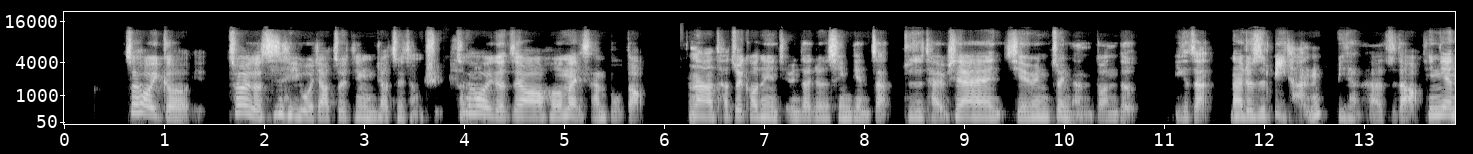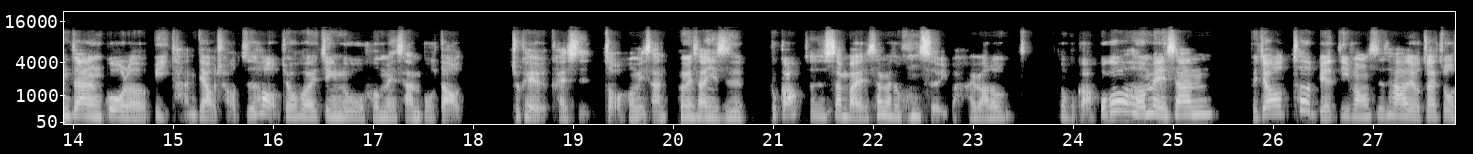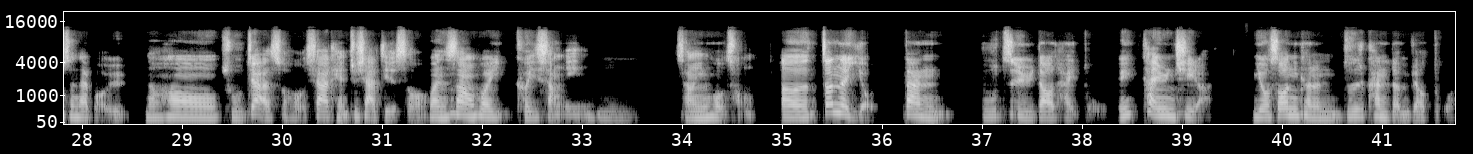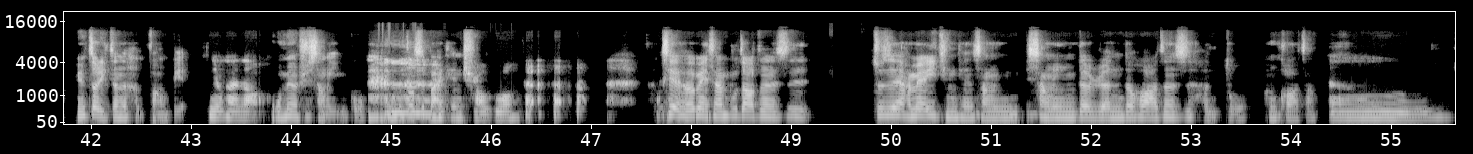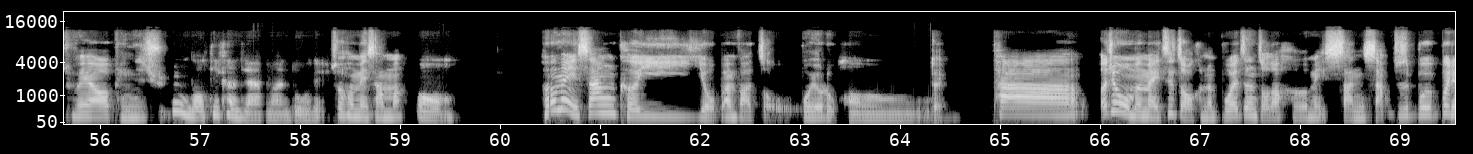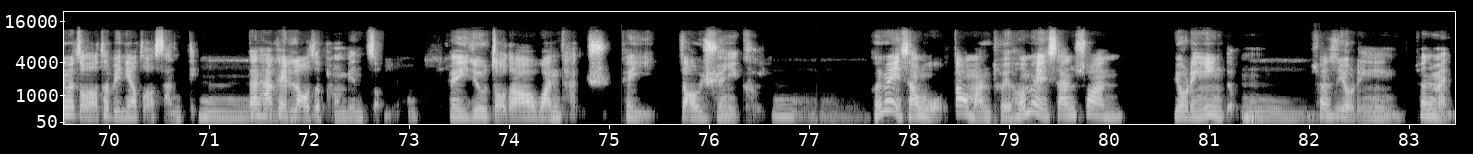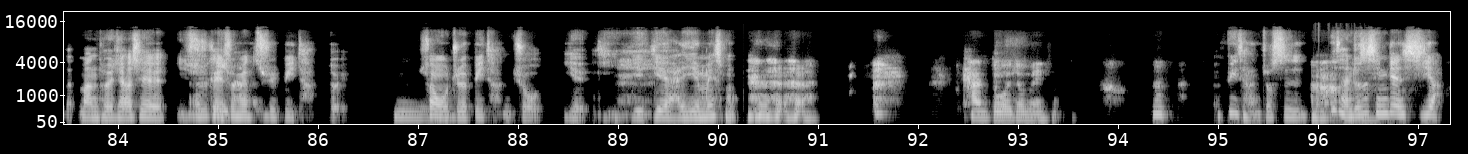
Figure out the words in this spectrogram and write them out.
最后一个，最后一个是离我家最近，我们家最常去。最后一个叫和美山步道，那它最靠近的捷运站就是新店站，就是台现在捷运最南端的一个站，那就是碧潭。碧潭大家知道，新店站过了碧潭吊桥之后，就会进入和美山步道就可以开始走和美山。和美山也是不高，就是三百三百多公尺而已吧，海拔都都不高。不过和美山比较特别的地方是，它有在做生态保育，然后暑假的时候，夏天就夏季的时候，晚上会可以赏萤，嗯，赏萤火虫。呃，真的有，但不至于到太多。诶，看运气啦。有时候你可能就是看人比较多，因为这里真的很方便。你有看到？我没有去赏萤过，我们都是白天去。好多，而且和美山步道真的是，就是还没有疫情前赏萤赏萤的人的话，真的是很多，很夸张。嗯，除非要平日去。嗯，楼梯看起来蛮多的。说和美山吗？哦，和美山可以有办法走柏油路。哦，对它，而且我们每次走可能不会真的走到和美山上，就是不不一定会走到特别一定要走到山顶，嗯，但它可以绕着旁边走，可以就走到湾潭去，可以绕一圈也可以。嗯和美山我倒蛮推，和美山算有灵隐的，嗯，嗯。算是有灵隐，算是蛮蛮推荐，而且就是可以顺便去碧潭。对，嗯，虽然我觉得碧潭就也也也也还也没什么，看多了就没什么。碧潭就是 碧潭就是新店溪啊，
